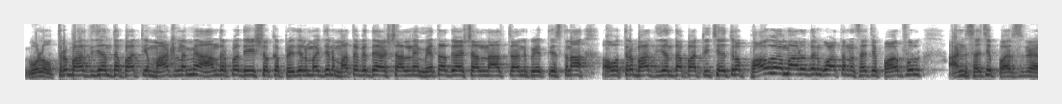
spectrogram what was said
ఇవాళ ఉత్తర భారతీయ జనతా పార్టీ మాటలమ్మి ఆంధ్రప్రదేశ్ యొక్క ప్రజల మధ్యన మత విద్వేషాలని మిగతా ద్వేషాలను రాష్ట్రాన్ని ప్రయత్నిస్తున్న ఆ ఉత్తర భారతీయ జనతా పార్టీ చేతిలో పావుగా మారుదని కోరుతున్న such powerful and such person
